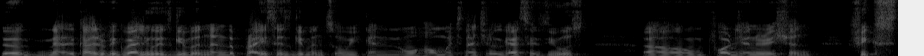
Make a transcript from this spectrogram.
the calorific value is given and the price is given. So we can know how much natural gas is used um, for generation. Fixed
